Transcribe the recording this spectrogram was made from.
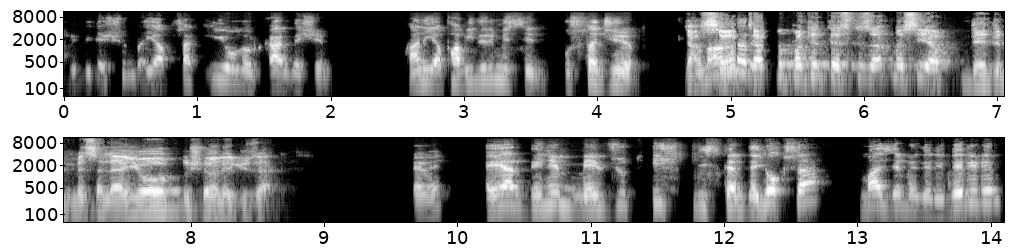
Abi bir de şunu da yapsak iyi olur kardeşim. Hani yapabilir misin ustacığım? Ya Bunu sarımsaklı patates kızartması yap dedim mesela yoğurtlu şöyle güzel. Evet. Eğer benim mevcut iş listemde yoksa malzemeleri veririm.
